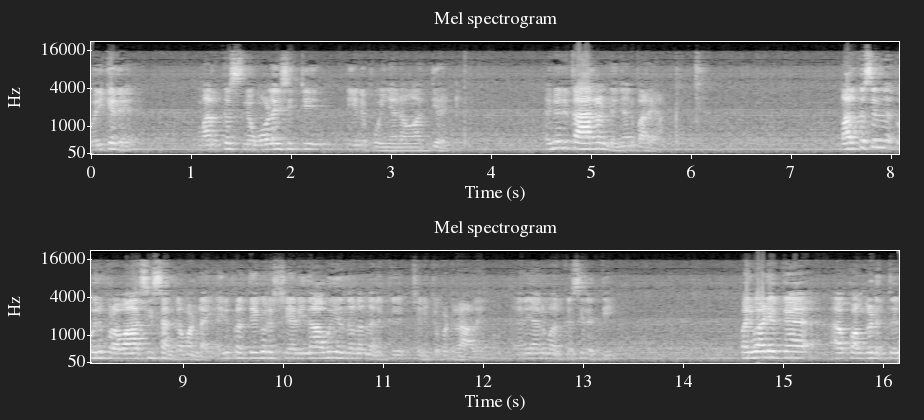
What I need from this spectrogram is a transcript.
ഒരിക്കൽ മർക്കസ് നോളേജ് സിറ്റിയിൽ പോയി ഞാൻ ആദ്യമായിട്ട്. അതിനൊരു കാരണമുണ്ട് ഞാൻ പറയാം. മർക്കസിൽ ഒരു പ്രവാസി സംഘം ഉണ്ടായി അതിന് പ്രത്യേക ഒരു ക്ഷണിതാവ് എന്നുള്ള നിലയ്ക്ക് ക്ഷണിക്കപ്പെട്ട ഒരാളായിരുന്നു അങ്ങനെ ഞാൻ മർക്കസിലെത്തി. പരിപാടിയൊക്കെ പങ്കെടുത്ത്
